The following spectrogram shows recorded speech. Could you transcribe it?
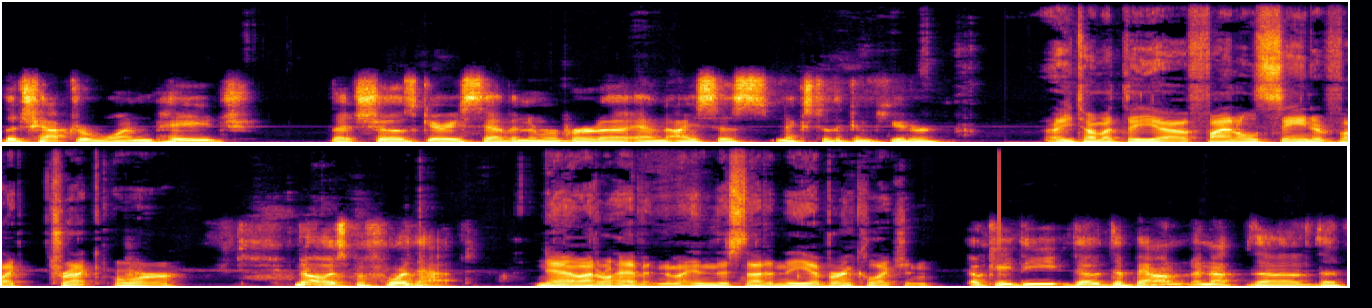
the chapter one page that shows Gary Seven and Roberta and Isis next to the computer? Are you talking about the uh, final scene of like Trek, or No, it's before that. no? I don't have it, and it's not in the uh, Byrne collection. Okay, the the the bound not the the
